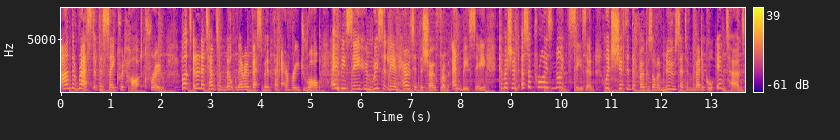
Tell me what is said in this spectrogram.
and the rest of the Sacred Heart crew. But in an attempt to milk their investment for every drop, ABC, who recently inherited the show from NBC, commissioned a surprise ninth season, which shifted the focus on a new set of medical interns,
